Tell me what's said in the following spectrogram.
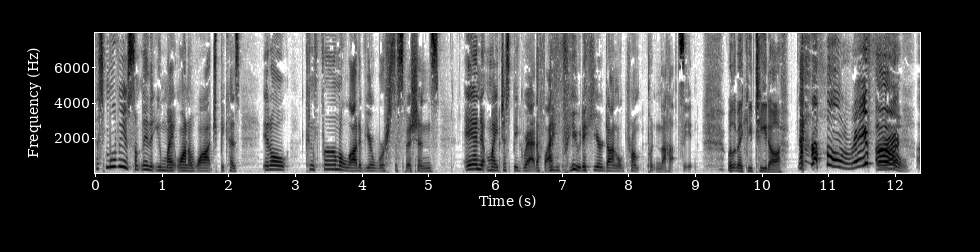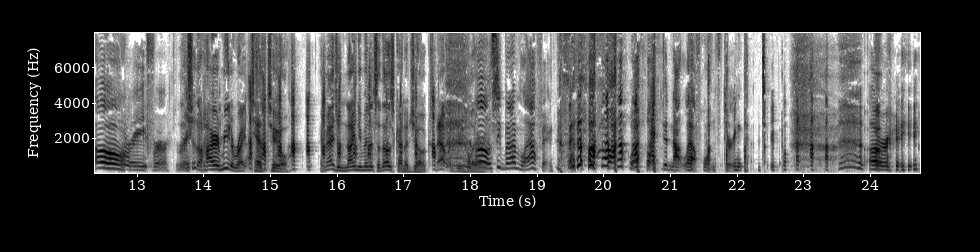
this movie is something that you might want to watch because it'll confirm a lot of your worst suspicions. And it might just be gratifying for you to hear Donald Trump put in the hot seat. Will it make you teed off? Oh, Rafer! Oh, Rafer. They should have hired me to write Ted Two. Imagine 90 minutes of those kind of jokes. That would be hilarious. Oh, see, but I'm laughing. I did not laugh once during that too. All right.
